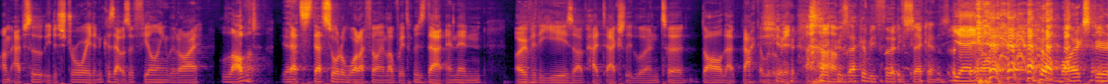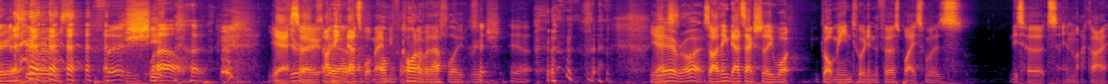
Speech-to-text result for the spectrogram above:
I'm absolutely destroyed. And because that was a feeling that I loved, Yeah. that's, that's sort of what I fell in love with was that. And then over the years, I've had to actually learn to dial that back a little bit. Um, because that can be 30 seconds. Yeah, yeah. My experience with it is 30. Shit. Wow. yeah. So Endurance, I think Yeah, that's what made I'm me fall kind of an athlete, Rich. yeah. Yes. Yeah, right. So I think that's actually what got me into it in the first place was this hurts and like I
